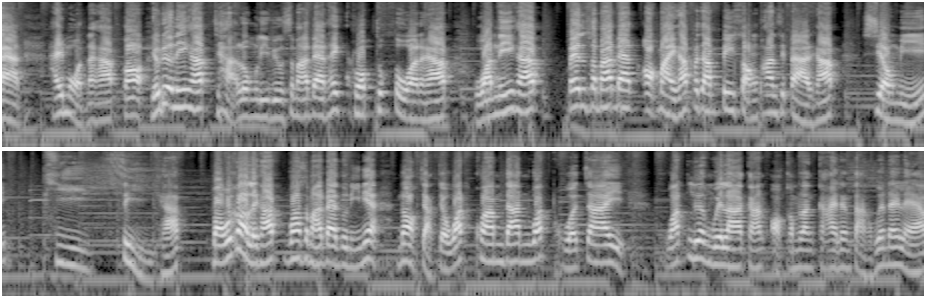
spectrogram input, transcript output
2018 ให้หมดนะครับ ก็เดี๋ยวเดือนนี้ครับจะลงรีวิว Smart Band ให้ครบทุกตัวนะครับ วันนี้ครับ เป็น Smart Band ออกใหม่ครับ ประจำปี 2018 ครับ Xiaomi P4 ครับ บอกไว้ก่อนเลยครับว่า Smart Band ตัวนี้เนี่ยนอกจากจะวัดความดันวัดหัวใจ วัดเรื่องเวลาการออกกำลังกายต่างๆของเพื่อนได้แล้ว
